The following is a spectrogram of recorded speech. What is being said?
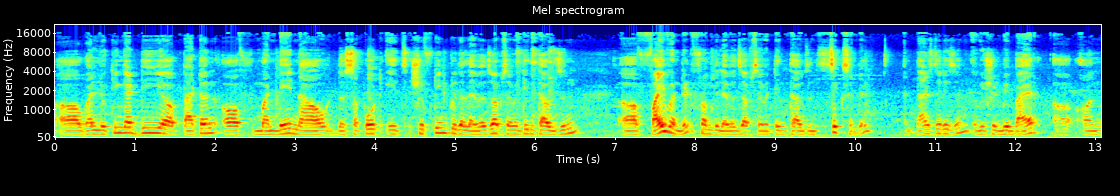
Uh, while looking at the uh, pattern of monday now the support is shifting to the levels of 17500 uh, from the levels of 17600 and that's the reason we should be buyer uh, on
